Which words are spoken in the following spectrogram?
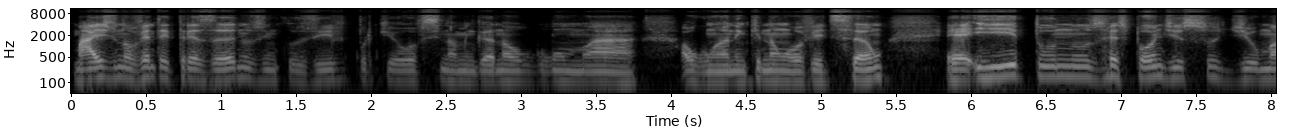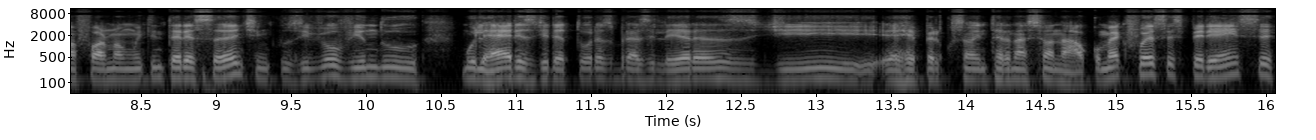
mais de 93 anos, inclusive, porque houve, se não me engano, alguma, algum ano em que não houve edição, é, e tu nos responde isso de uma forma muito interessante, inclusive ouvindo mulheres diretoras brasileiras de é, repercussão internacional. Como é que foi essa experiência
